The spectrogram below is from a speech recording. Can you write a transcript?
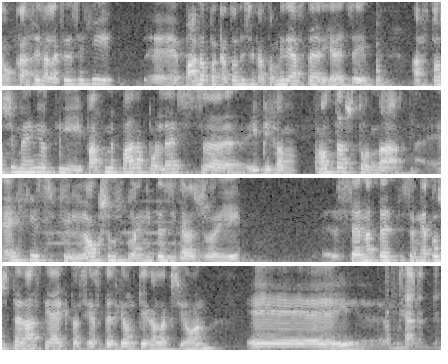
ο κάθε γαλαξίας έχει πάνω από 100 δισεκατομμύρια αστέρια, έτσι. Αυτό σημαίνει ότι υπάρχουν πάρα πολλές, η πιθανότητα στο να έχεις φιλόξενους πλανήτες για ζωή σε, ένα, σε μια τόσο τεράστια έκταση αστεριών και γαλαξιών ε, αυξάνονται.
